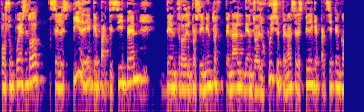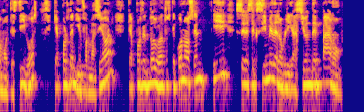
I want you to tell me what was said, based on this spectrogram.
Por supuesto, se les pide que participen dentro del procedimiento penal, dentro del juicio penal, se les pide que participen como testigos, que aporten información, que aporten todos los datos que conocen y se les exime de la obligación de pago.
